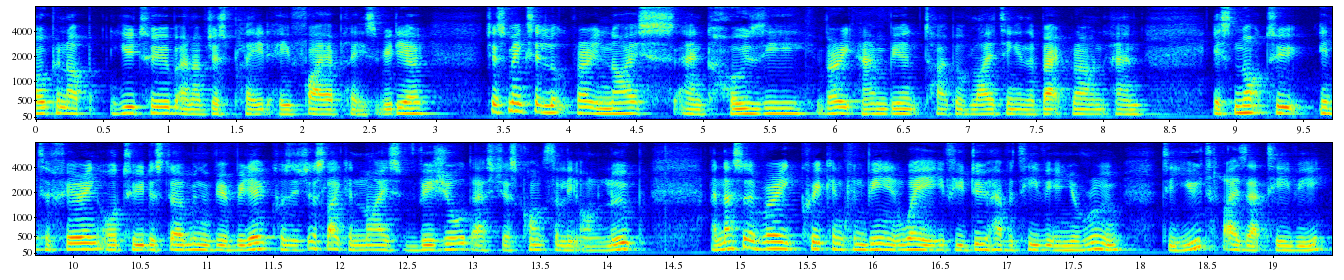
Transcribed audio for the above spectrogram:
opened up YouTube and I've just played a fireplace video. Just makes it look very nice and cozy, very ambient type of lighting in the background and it's not too interfering or too disturbing with your video because it's just like a nice visual that's just constantly on loop. And that's a very quick and convenient way if you do have a TV in your room to utilize that TV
